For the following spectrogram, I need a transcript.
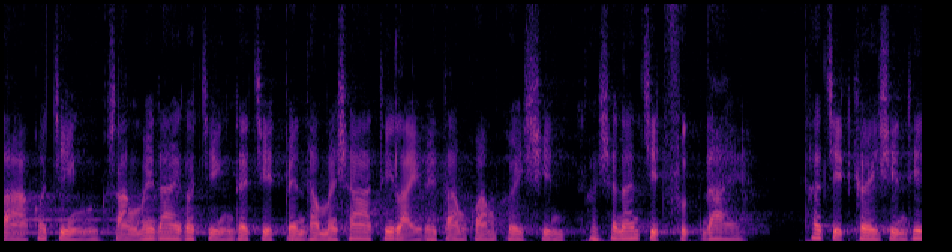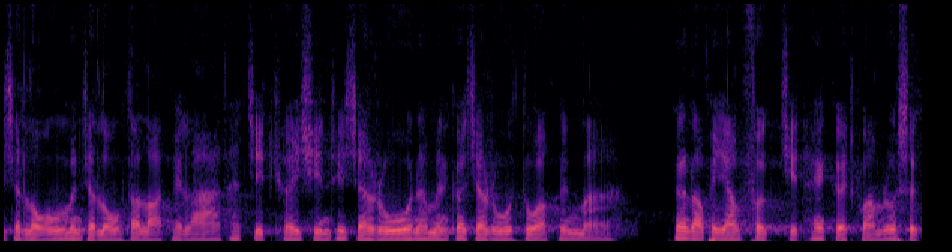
ตาก็จริง สั่งไม่ได้ก็จริง แต่จิตเป็นธรรมชาติที่ไหลไปตามความเคยชิน เพราะฉะนั้นจิตฝึกได้ ถ้าจิตเคยชินที่จะหลงมันจะหลงตลอดเวลา ถ้าจิตเคยชินที่จะรู้นะมันก็จะรู้ตัวขึ้นมา งั้นเราพยายามฝึกจิตให้เกิดความรู้สึก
